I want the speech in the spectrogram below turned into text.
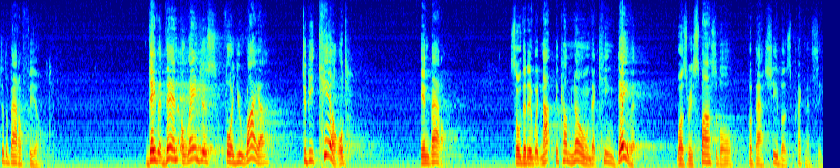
to the battlefield. David then arranges for Uriah to be killed in battle so that it would not become known that King David was responsible for Bathsheba's pregnancy.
